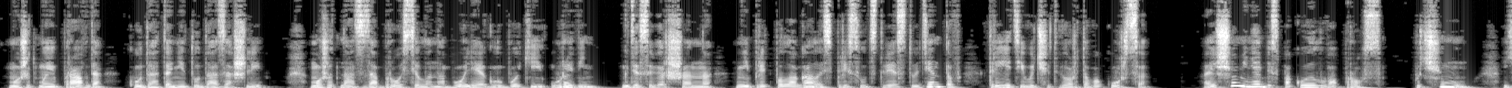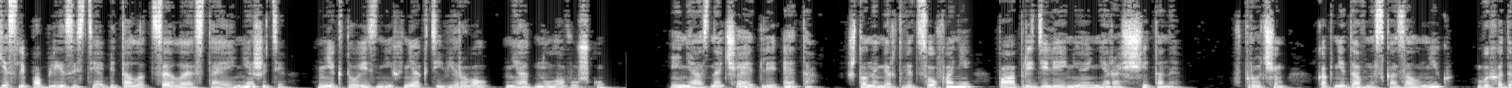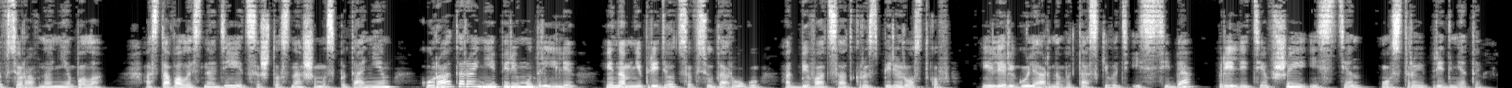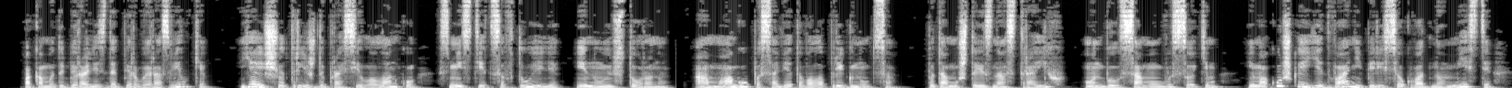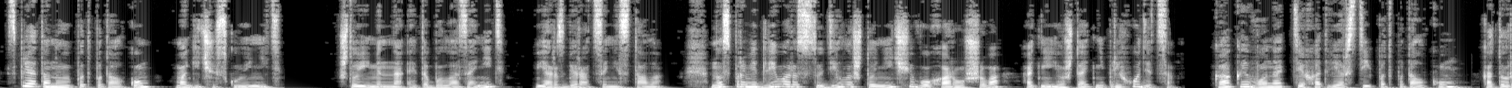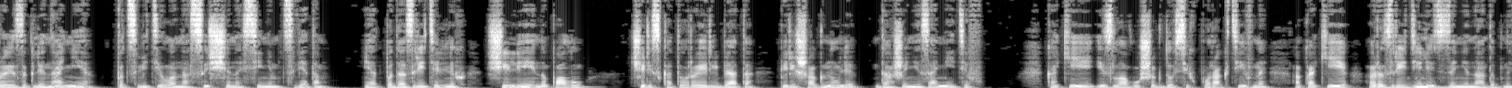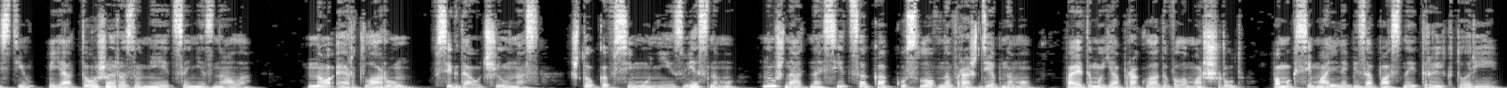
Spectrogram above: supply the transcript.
Может, мы и правда куда-то не туда зашли? Может, нас забросило на более глубокий уровень, где совершенно не предполагалось присутствие студентов третьего-четвертого курса? А еще меня беспокоил вопрос, почему, если поблизости обитала целая стая нежити, никто из них не активировал ни одну ловушку? И не означает ли это, что на мертвецов они по определению не рассчитаны? Впрочем, как недавно сказал Ник, выхода все равно не было. Оставалось надеяться, что с нашим испытанием кураторы не перемудрили, и нам не придется всю дорогу отбиваться от крыс-переростков или регулярно вытаскивать из себя прилетевшие из стен острые предметы. Пока мы добирались до первой развилки, я еще трижды просила Ланку сместиться в ту или иную сторону, а магу посоветовала пригнуться, потому что из нас троих он был самым высоким и макушкой едва не пересек в одном месте спрятанную под потолком магическую нить. Что именно это была за нить, я разбираться не стала, но справедливо рассудила, что ничего хорошего от нее ждать не приходится, как и вон от тех отверстий под потолком, которые заклинание подсветило насыщенно синим цветом, и от подозрительных щелей на полу, через которые ребята перешагнули, даже не заметив какие из ловушек до сих пор активны, а какие разрядились за ненадобностью, я тоже, разумеется, не знала. Но Эрт Ларун всегда учил нас, что ко всему неизвестному нужно относиться как к условно враждебному, поэтому я прокладывала маршрут по максимально безопасной траектории.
